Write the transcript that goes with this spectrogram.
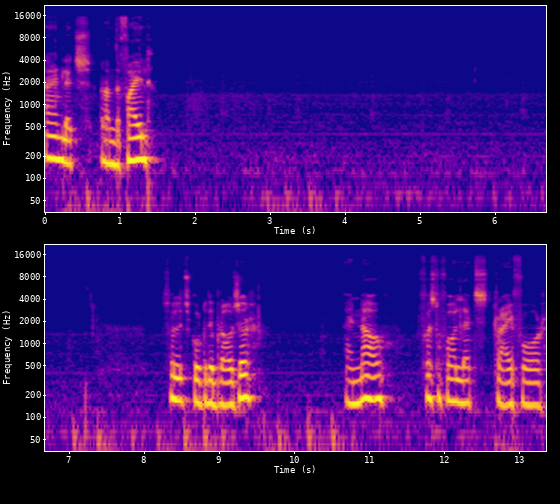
and let's run the file so let's go to the browser. And now first of all let's try for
